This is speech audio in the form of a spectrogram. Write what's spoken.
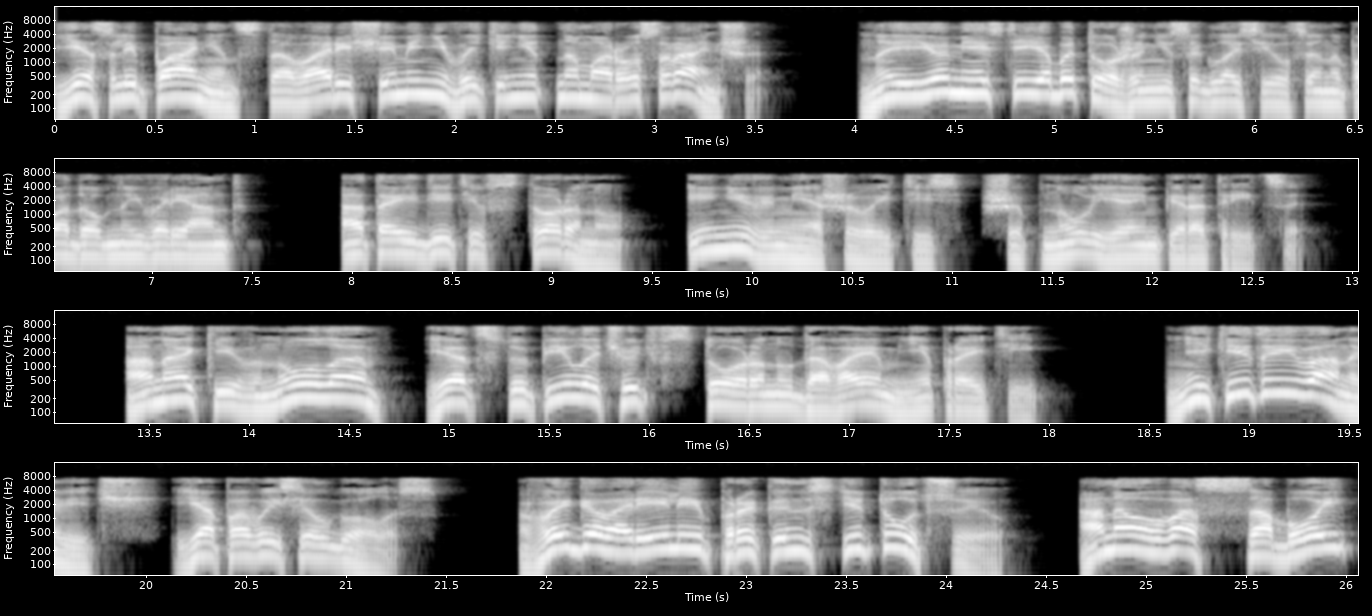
если Панин с товарищами не выкинет на мороз раньше. На ее месте я бы тоже не согласился на подобный вариант. «Отойдите в сторону и не вмешивайтесь», — шепнул я императрице. Она кивнула и отступила чуть в сторону, давая мне пройти. «Никита Иванович», — я повысил голос, — «вы говорили про Конституцию. Она у вас с собой?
